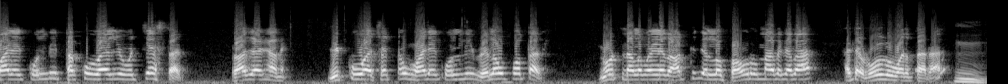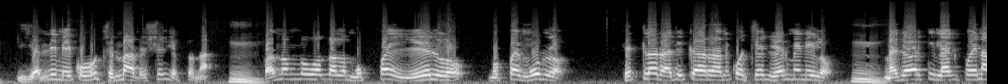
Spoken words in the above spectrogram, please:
వాడే కొద్ది తక్కువ వాల్యూ వచ్చేస్తుంది రాజ్యాంగానికి. ఎక్కువ చట్టం వాడే కొద్ది విలువపోతుంది నూట నలభై ఐదు ఆర్టికల్లో పవర్ ఉన్నారు కదా అంటే రోజు పడతారా? ఇవన్నీ మీకు చిన్న విషయం చెప్తున్నా. పంతొమ్మిది వందల ముప్పై ఏడులో ముప్పై మూడులో హిట్లర్ అధికారానికి వచ్చే జర్మనీలో. మెజారిటీ లేకపోయినా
